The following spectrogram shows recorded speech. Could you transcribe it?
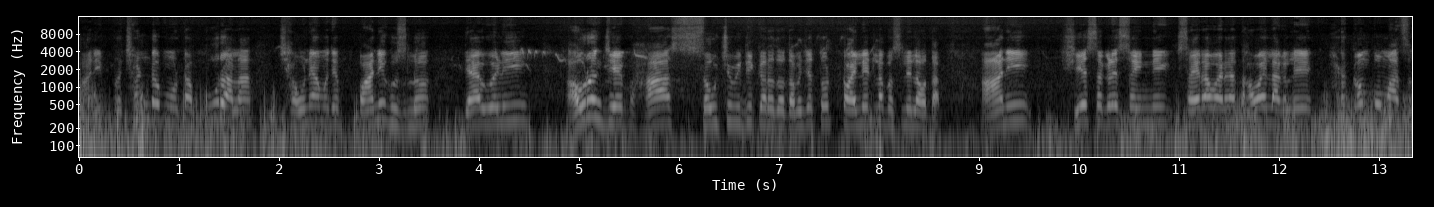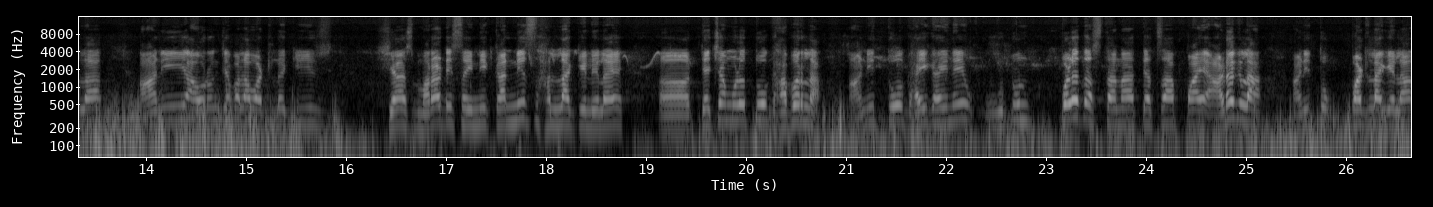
आणि प्रचंड मोठा पूर आला. छावण्यामध्ये पाणी घुसलं. त्यावेळी औरंगजेब हा शौचविधी करत होता. म्हणजे तो टॉयलेटला बसलेला होता. आणि हे सगळे सैनिक सैरावैरा धावायला लागले हडकंप माचला आणि औरंगजेबाला वाटलं की ह्या मराठी सैनिकांनीच हल्ला केलेला आहे. त्याच्यामुळं तो घाबरला आणि तो घाईघाईने उठून पळत असताना त्याचा पाय अडकला आणि तो पडला गेला.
